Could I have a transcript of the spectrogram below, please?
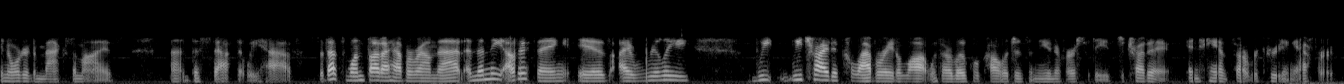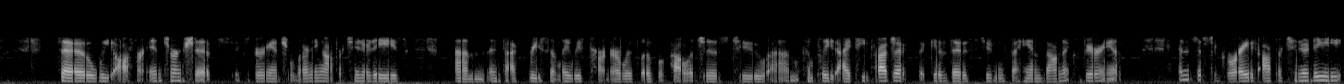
in order to maximize uh, the staff that we have. So that's one thought I have around that. And then the other thing is I really we we try to collaborate a lot with our local colleges and universities to try to enhance our recruiting efforts. So we offer internships, experiential learning opportunities, um, in fact, recently we've partnered with local colleges to um, complete IT projects that give those students a hands-on experience. And it's just a great opportunity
